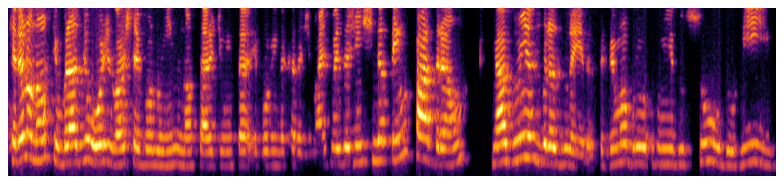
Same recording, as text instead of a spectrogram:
querendo ou não, assim, o Brasil hoje, lógico, está evoluindo, nossa área de unha está evoluindo a cada dia mais, mas a gente ainda tem um padrão nas unhas brasileiras. Você vê uma unha do Sul, do Rio,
